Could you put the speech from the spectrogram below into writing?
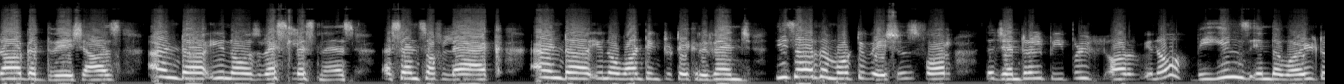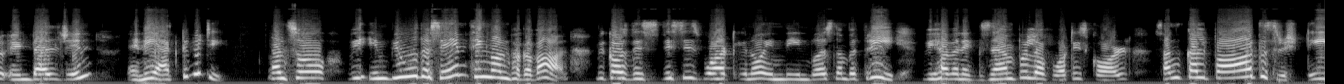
ragadveshas, and uh, you know restlessness, a sense of lack, and uh, you know wanting to take revenge. These are the motivations for the general people or you know beings in the world to indulge in any activity and so we imbue the same thing on bhagavan because this this is what you know in the in verse number 3 we have an example of what is called sankalpat srishti.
